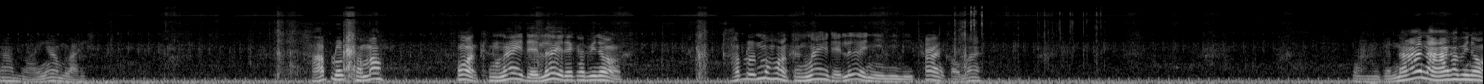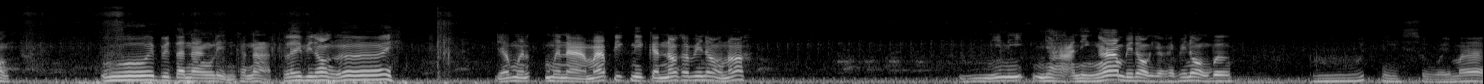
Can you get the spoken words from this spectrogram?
งามหลายงามหลายขับรถเขามาหอดข้างในได้เลยได้ครับพี่น้องขับรถมาหอดข้างในได้เลย นี่นี่นี่ทางเขามาตรงนี้ก็หนาหนาครับพี่น้องโอ้ยเป็นตะนางเหล่นขนาดเลยพี่น้องเอ้ยเดี๋ยวเหมื่อ เมื่อหนามาปิกนิกกันเนาะครับพี่น้องเนาะนี่นี่หญ้านี่งามพี่น้องอยากให้พี่น้องเบิ่งนี่สวยมาก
